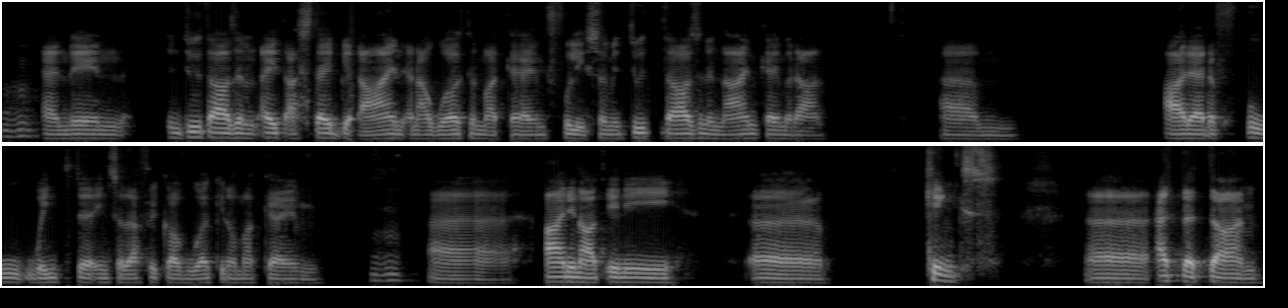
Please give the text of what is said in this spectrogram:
Mhm. And then in 2008, I stayed behind and I worked on my game fully. So in 2009 came around, um, I'd had a full winter in South Africa of working on my game, Mhm. uh, ironing out any uh, kinks uh, at that time.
